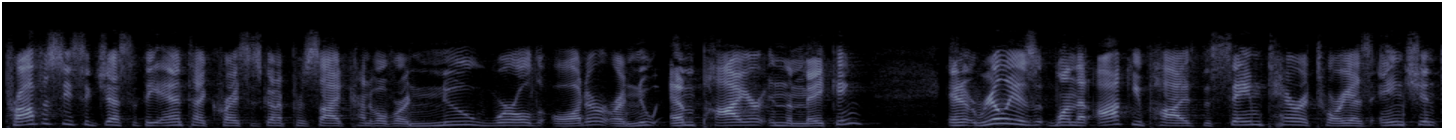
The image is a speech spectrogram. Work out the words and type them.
Prophecy suggests that the Antichrist is going to preside kind of over a new world order or a new empire in the making. And it really is one that occupies the same territory as ancient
